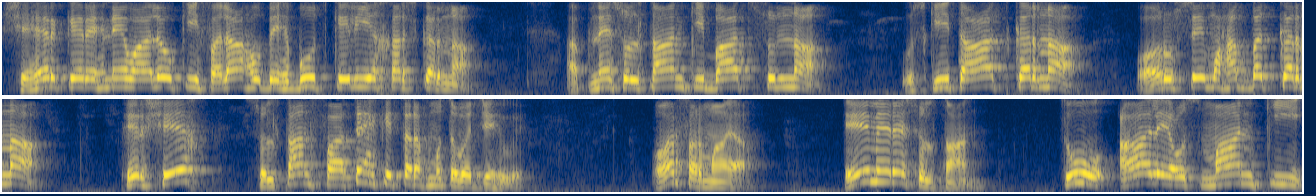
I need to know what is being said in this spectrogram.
شہر کے رہنے والوں کی فلاح و بہبود کے لیے خرچ کرنا۔ اپنے سلطان کی بات سننا، اس کی اطاعت کرنا اور اس سے محبت کرنا۔ پھر شیخ سلطان فاتح کی طرف متوجہ ہوئے اور فرمایا، اے میرے سلطان، تو آل عثمان کی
